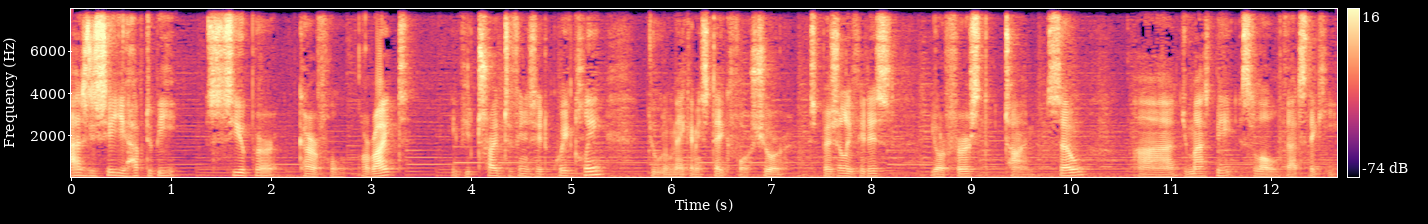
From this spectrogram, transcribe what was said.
As you see, you have to be super careful, alright? If you try to finish it quickly, you will make a mistake for sure, especially if it is your first time. So, uh, you must be slow, that's the key.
